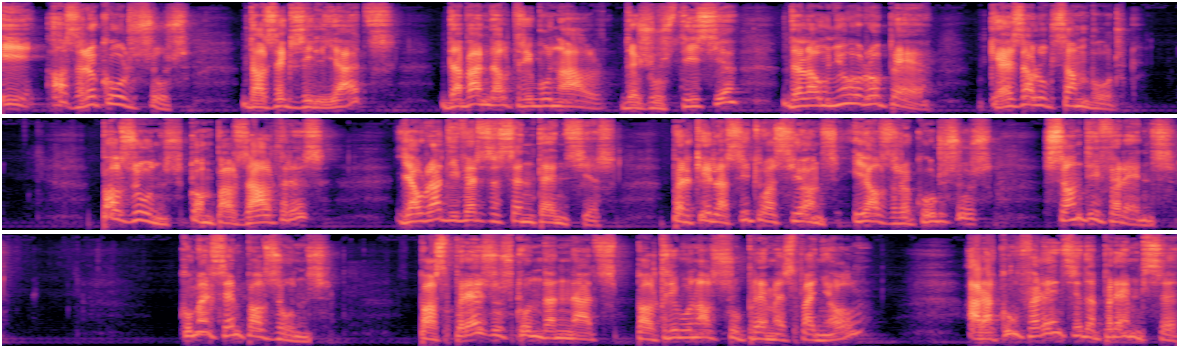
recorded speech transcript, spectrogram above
i els recursos dels exiliats davant del Tribunal de Justícia de la Unió Europea, que és a Luxemburg. Pels uns com pels altres, hi haurà diverses sentències, perquè les situacions i els recursos són diferents. Comencem pels uns. Pels presos condemnats pel Tribunal Suprem espanyol, a la conferència de premsa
